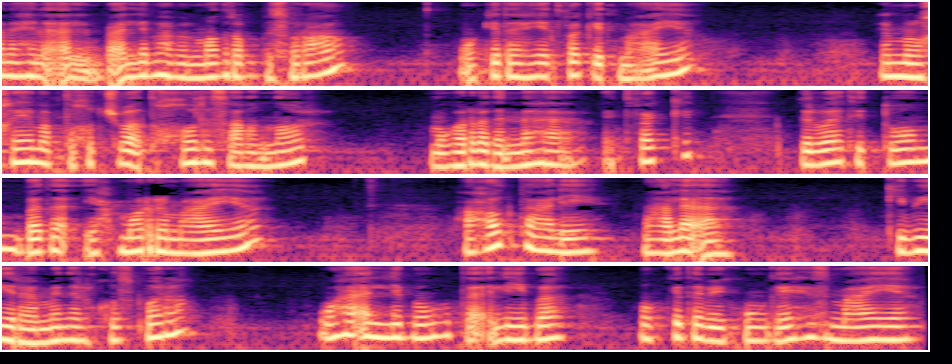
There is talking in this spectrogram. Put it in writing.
أنا هنا قلب- بقلبها بالمضرب بسرعة. وكده هي اتفكت معايا. الملوخية ما بتاخدش وقت خالص على النار مجرد إنها اتفكت. دلوقتي التوم بدأ يحمر معايا. هحط عليه معلقة كبيرة من الكزبرة وهقلبه تقليبة وبكده بيكون جاهز معايا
